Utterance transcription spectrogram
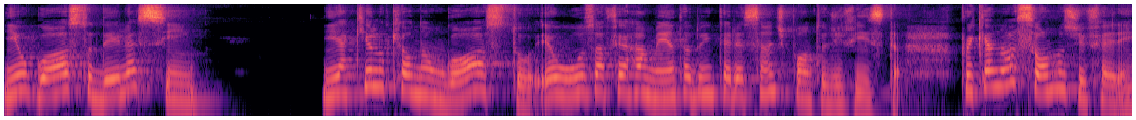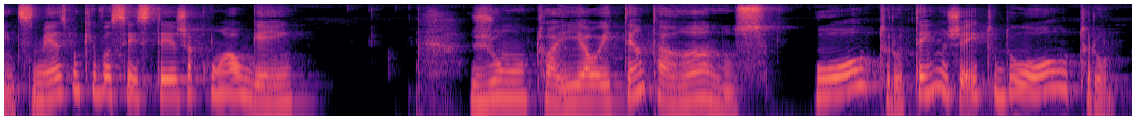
E eu gosto dele assim. E aquilo que eu não gosto, eu uso a ferramenta do interessante ponto de vista. Porque nós somos diferentes, mesmo que você esteja com alguém junto aí há 80 anos, o outro tem o jeito do outro.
